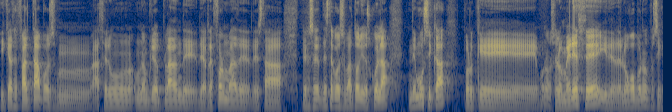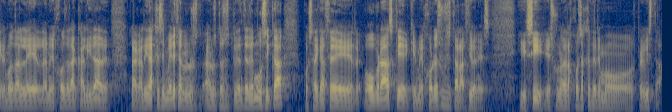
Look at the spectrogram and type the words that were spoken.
y que hace falta pues, mm, hacer un, amplio plan de, reforma de, esta, de, este conservatorio escuela de música porque bueno, se lo merece y desde luego bueno, pues si queremos darle la mejor de la calidad, la calidad que se merecen a, nuestros estudiantes de música, pues hay que hacer obras que, que mejoren sus instalaciones. Y sí, es una de las cosas que tenemos prevista.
